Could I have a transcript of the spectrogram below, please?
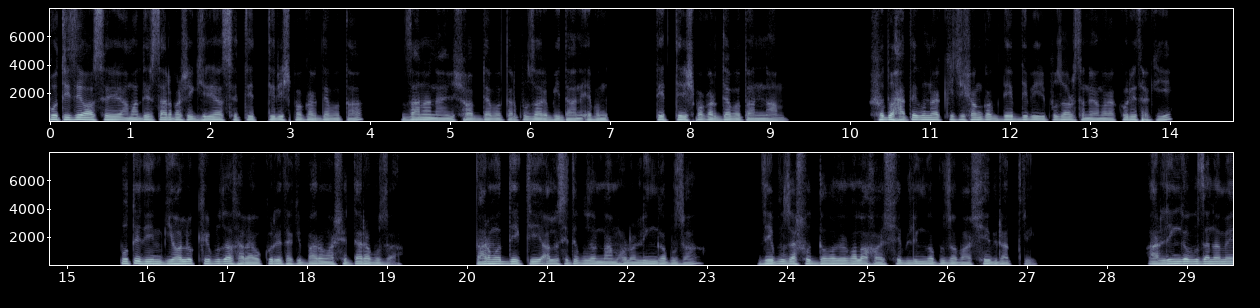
কথিত আছে, আমাদের চারপাশে ঘিরে আছে তেত্রিশ প্রকার দেবতা। জানা নাই সব দেবতার পূজার বিধান এবং তেত্রিশ প্রকার দেবতার নাম। শুধু হাতে গোনা কিছু সংখ্যক দেবদেবীর পূজা অর্চনা আমরা করে থাকি। প্রতিদিন গৃহলক্ষ্মীর পূজা ছাড়াও করে থাকি বারো মাসে তেরো পূজা। তার মধ্যে একটি আলোচিত পূজার নাম হলো লিঙ্গ পূজা। যে পূজা শুদ্ধভাবে বলা হয় শিবলিঙ্গ পূজা বা শিবরাত্রি। আর লিঙ্গ পূজা নামে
